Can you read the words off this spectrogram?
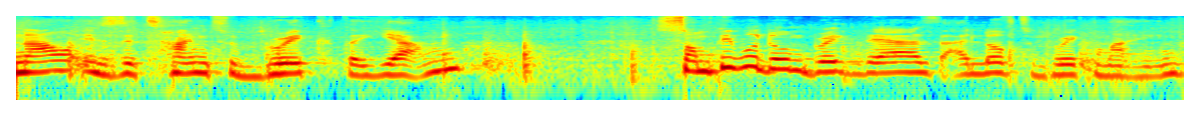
Now is the time to break the yam. Some people don't break theirs. I love to break mine.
